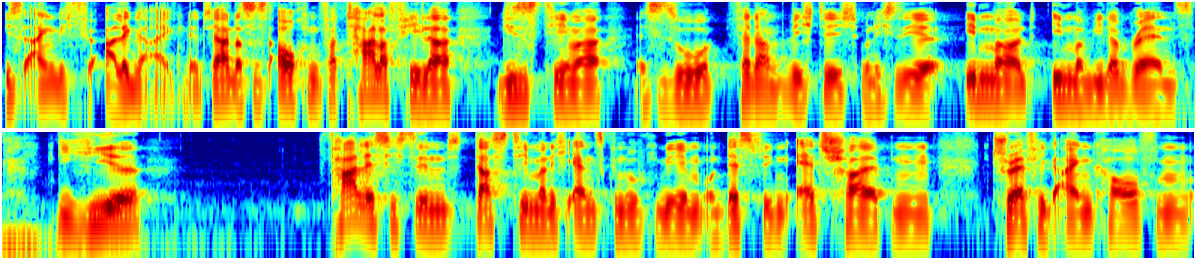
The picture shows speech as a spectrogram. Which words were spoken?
ist eigentlich für alle geeignet. Ja, das ist auch ein fataler Fehler. Dieses Thema ist so verdammt wichtig und ich sehe immer und immer wieder Brands, die hier fahrlässig sind, das Thema nicht ernst genug nehmen und deswegen Ads schalten, Traffic einkaufen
